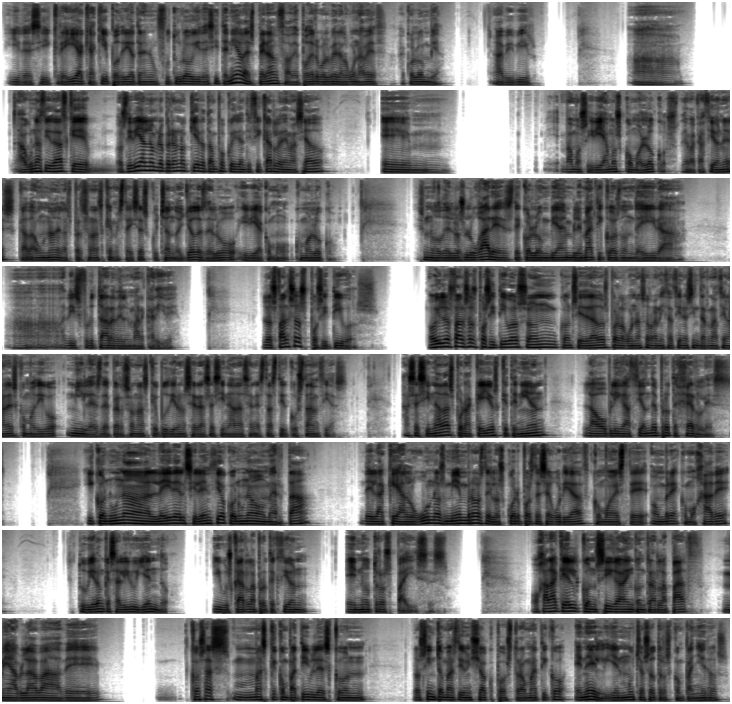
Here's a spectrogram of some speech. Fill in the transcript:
y de si creía que aquí podría tener un futuro y de si tenía la esperanza de poder volver alguna vez a Colombia a vivir a, a una ciudad que os diría el nombre pero no quiero tampoco identificarle demasiado. Eh, vamos, iríamos como locos de vacaciones cada una de las personas que me estáis escuchando. Yo desde luego iría como, como loco. Es uno de los lugares de Colombia emblemáticos donde ir a disfrutar del mar Caribe. Los falsos positivos. Hoy los falsos positivos son considerados por algunas organizaciones internacionales, como digo, miles de personas que pudieron ser asesinadas en estas circunstancias. Asesinadas por aquellos que tenían la obligación de protegerles. Y con una ley del silencio, con una omertá de la que algunos miembros de los cuerpos de seguridad, como este hombre, como Jade, tuvieron que salir huyendo y buscar la protección en otros países. Ojalá que él consiga encontrar la paz. Me hablaba de cosas más que compatibles con los síntomas de un shock postraumático en él y en muchos otros compañeros.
